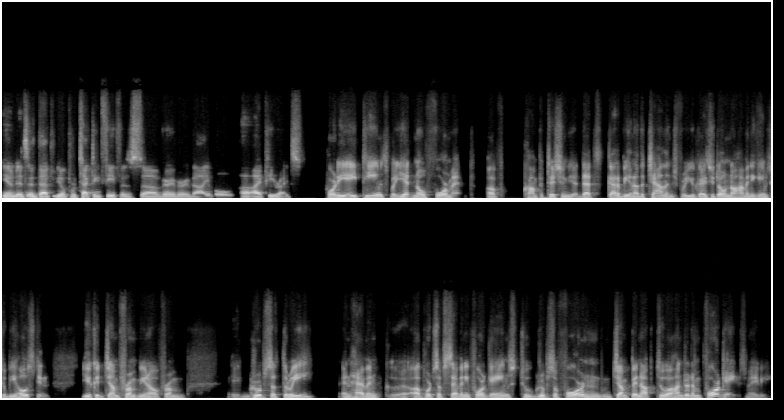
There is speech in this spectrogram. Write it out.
you know, it's that you know protecting FIFA's uh, very very valuable uh, IP rights. Forty eight teams, but yet no format of competition yet. That's got to be another challenge for you guys. You don't know how many games you'll be hosting. You could jump from you know from eh, groups of three and having uh, upwards of 74 games to groups of four and jumping up to 104 games maybe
